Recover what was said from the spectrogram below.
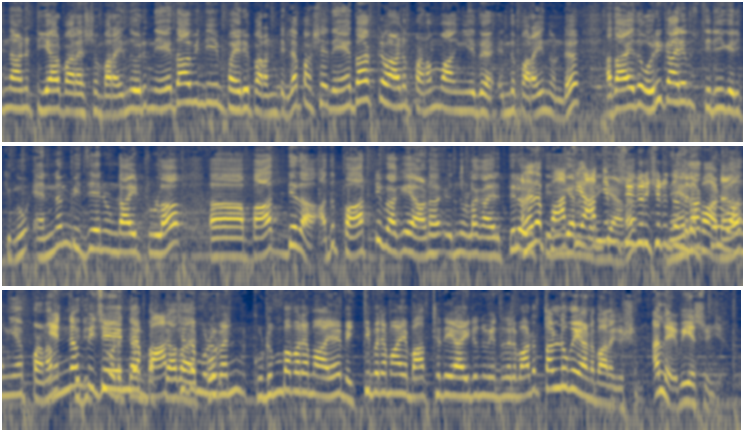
എന്നാണ് ടി ആർ ബാലകൃഷ്ണൻ പറയുന്നത്. ഒരു നേതാവിന്റെയും പേര് പറഞ്ഞിട്ടില്ല. പക്ഷേ നേതാക്കളാണ് പണം വാങ്ങിയത് എന്ന് പറയുന്നുണ്ട്. അതായത് ഒരു കാര്യം സ്ഥിരീകരിക്കുന്നു. എൻ എം വിജയൻ ഉണ്ടായിട്ടുള്ള ബാധ്യത അത് പാർട്ടി വകയാണ് എന്നുള്ള കാര്യത്തിൽ മുഴുവൻ കുടുംബപരമായ വ്യക്തിപരമായ ബാധ്യതയായിരുന്നു എന്ന നിലപാട് തള്ളുകയാണ് ബാലകൃഷ്ണൻ. അല്ലേ വി എസ് രഞ്ജിത്ത്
